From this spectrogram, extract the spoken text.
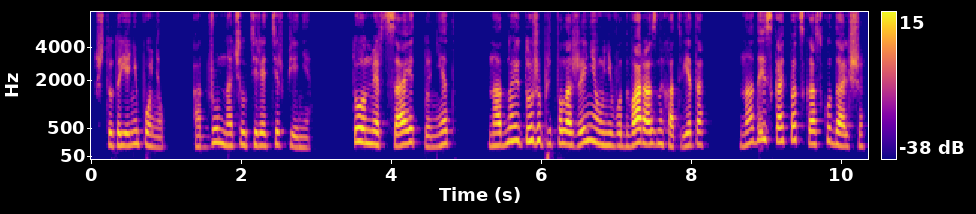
Что-то я не понял. Арджун начал терять терпение. То он мерцает, то нет. На одно и то же предположение у него два разных ответа. Надо искать подсказку дальше.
